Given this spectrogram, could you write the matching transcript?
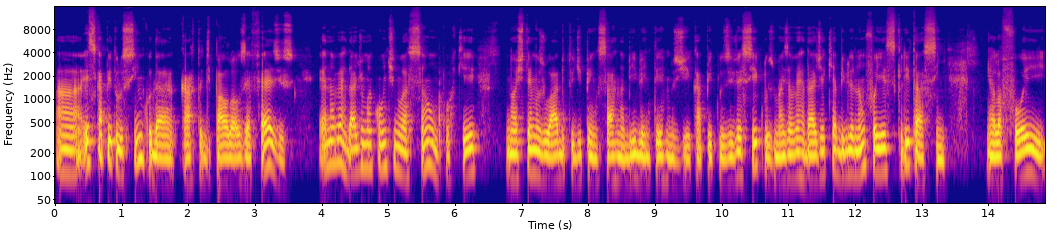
Ah, esse capítulo 5 da carta de Paulo aos Efésios é, na verdade, uma continuação, porque nós temos o hábito de pensar na Bíblia em termos de capítulos e versículos, mas a verdade é que a Bíblia não foi escrita assim. Ela foi,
